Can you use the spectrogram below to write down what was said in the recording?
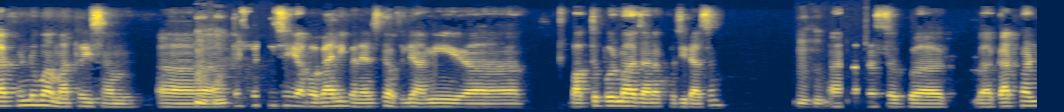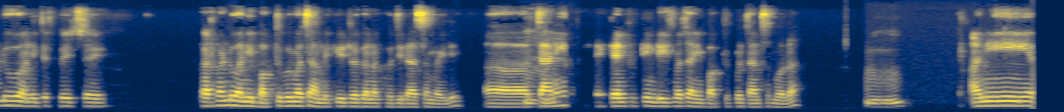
काठमाडौँमा मात्रै छौँ। त्यसपछि चाहिँ अब भ्याली भने जस्तै हजुरले हामी भक्तपुरमा जान खोजिरहेछौँ काठमाडौँ अनि त्यसपछि चाहिँ काठमाडौँ अनि भक्तपुरमा चाहिँ हामीले केटर गर्न खोजिरहेछौँ अहिले। जाने टेन फिफ्टिन डेजमा चाहिँ हामी भक्तपुर जान्छौँ होला। अनि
